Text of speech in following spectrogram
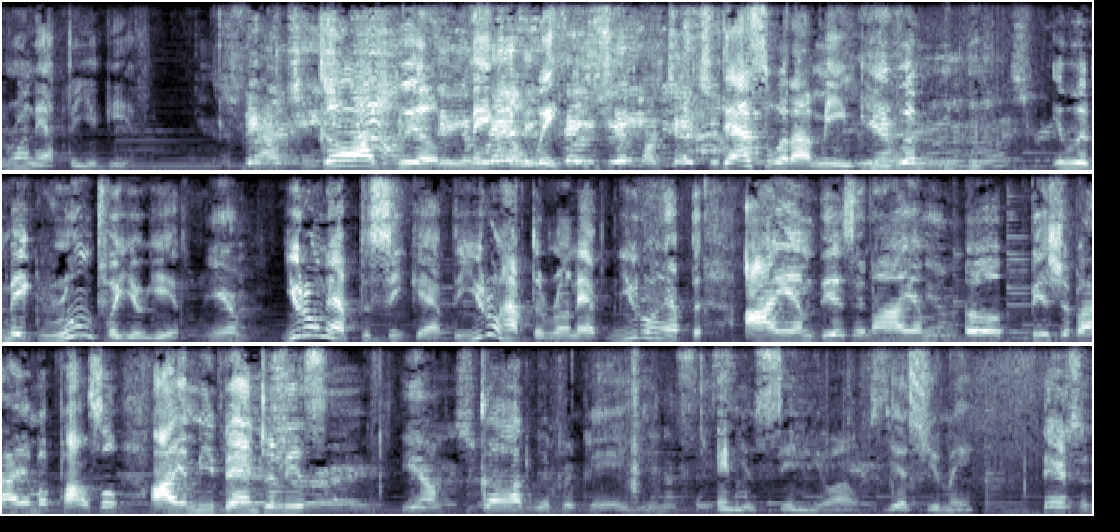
run after your gift. They gonna chase you God will make a way. They gonna chase you That's what I mean. He will. Mm-hmm. It would make room for your gift. Yeah. You don't have to seek after. You don't have to run after. You don't have to. I am this and I am a bishop. I am apostle. I am evangelist. Yeah. God will prepare you Can I say and He'll send you out. Yes, you may. There's a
